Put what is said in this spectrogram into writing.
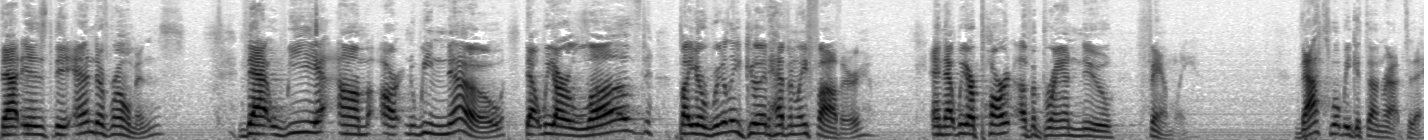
that is the end of Romans, that we, um, are, we know that we are loved by a really good Heavenly Father and that we are part of a brand new family. That's what we get to unwrap today.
